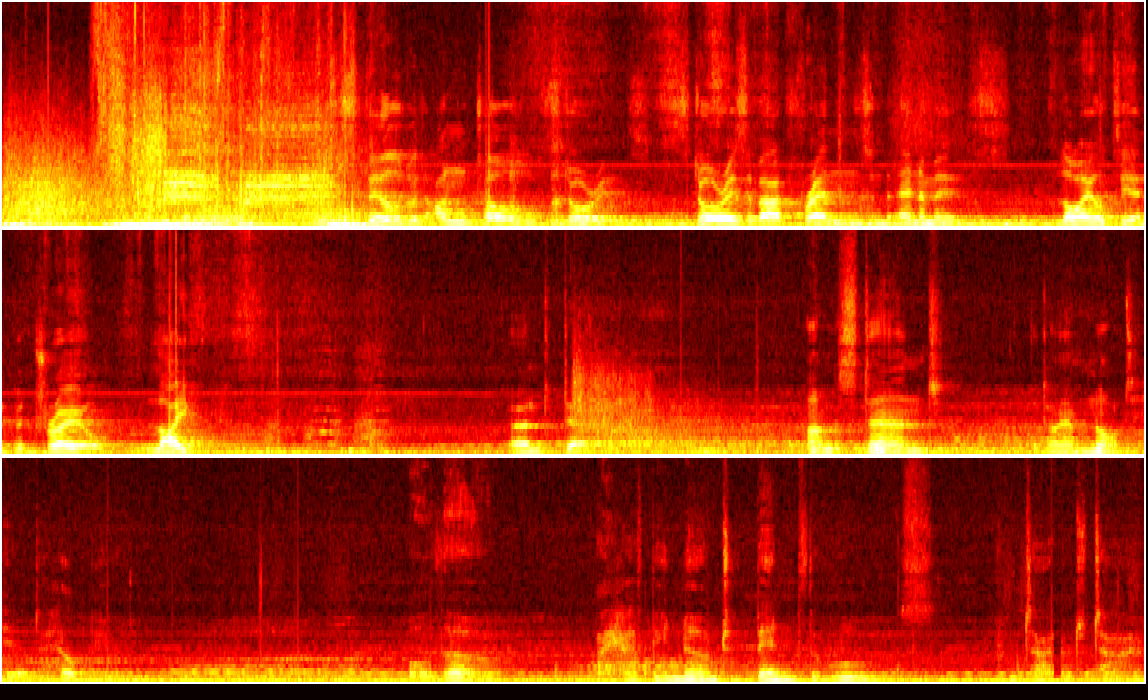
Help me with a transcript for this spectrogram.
It is filled with untold stories. Stories about friends and enemies, loyalty and betrayal, life and death. Understand I am not here to help you. Although I have been known to bend the rules from time to time.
